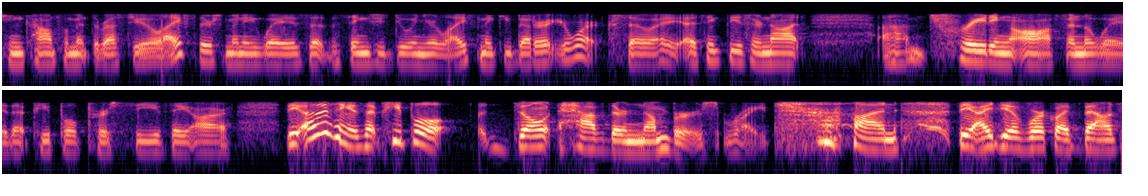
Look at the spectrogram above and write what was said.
can complement the rest of your life. There's many ways that the things you do in your life make you better at your work. So i i think these are not um, trading off in the way that people perceive they are. The other thing is that people don't have their numbers right on the idea of work-life balance.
